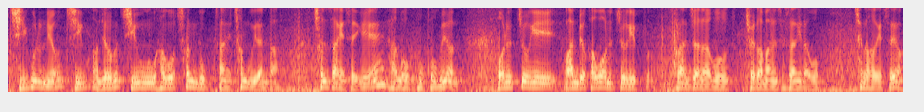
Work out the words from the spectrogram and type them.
지구는요, 지구, 아, 여러분, 지구하고 천국, 아니, 천국이란다. 천상의 세계하고 보면 어느 쪽이 완벽하고 어느 쪽이 불완전하고 죄가 많은 세상이라고 생각하겠어요.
